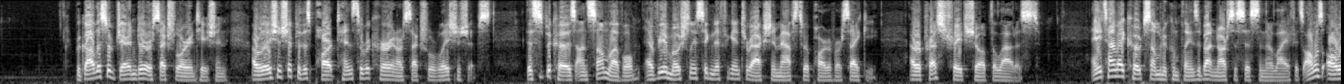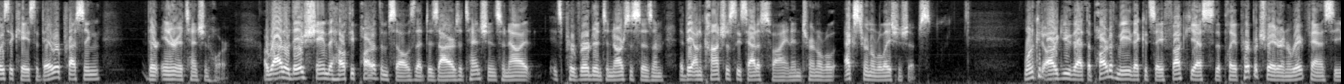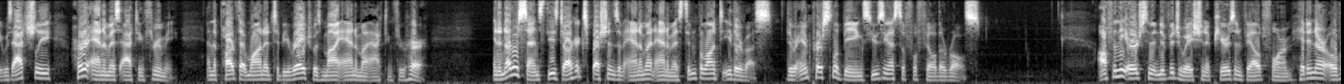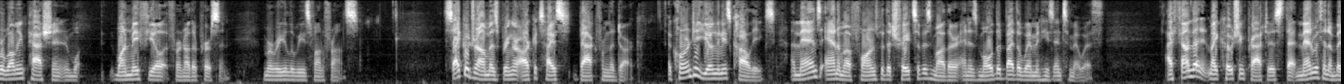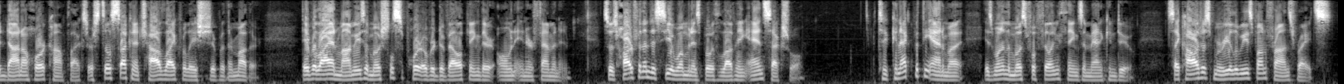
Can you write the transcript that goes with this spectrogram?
Regardless of gender or sexual orientation, our relationship to this part tends to recur in our sexual relationships. This is because, on some level, every emotionally significant interaction maps to a part of our psyche our repressed traits show up the loudest. Anytime I coach someone who complains about narcissists in their life, it's almost always the case that they're repressing their inner attention whore. Or rather, they've shamed the healthy part of themselves that desires attention, so now it, it's perverted into narcissism that they unconsciously satisfy in internal, external relationships. One could argue that the part of me that could say fuck yes to the play perpetrator in a rape fantasy was actually her animus acting through me, and the part that wanted to be raped was my anima acting through her. In another sense, these dark expressions of anima and animus didn't belong to either of us. They were impersonal beings using us to fulfill their roles. Often the urge to individuation appears in veiled form, hidden in our overwhelming passion and what one may feel for another person. Marie Louise von Franz. Psychodramas bring our archetypes back from the dark. According to Jung and his colleagues, a man's anima forms with the traits of his mother and is molded by the women he's intimate with. I found that in my coaching practice that men within a Madonna whore complex are still stuck in a childlike relationship with their mother. They rely on mommy's emotional support over developing their own inner feminine. So it's hard for them to see a woman as both loving and sexual. To connect with the anima is one of the most fulfilling things a man can do. Psychologist Marie Louise von Franz writes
